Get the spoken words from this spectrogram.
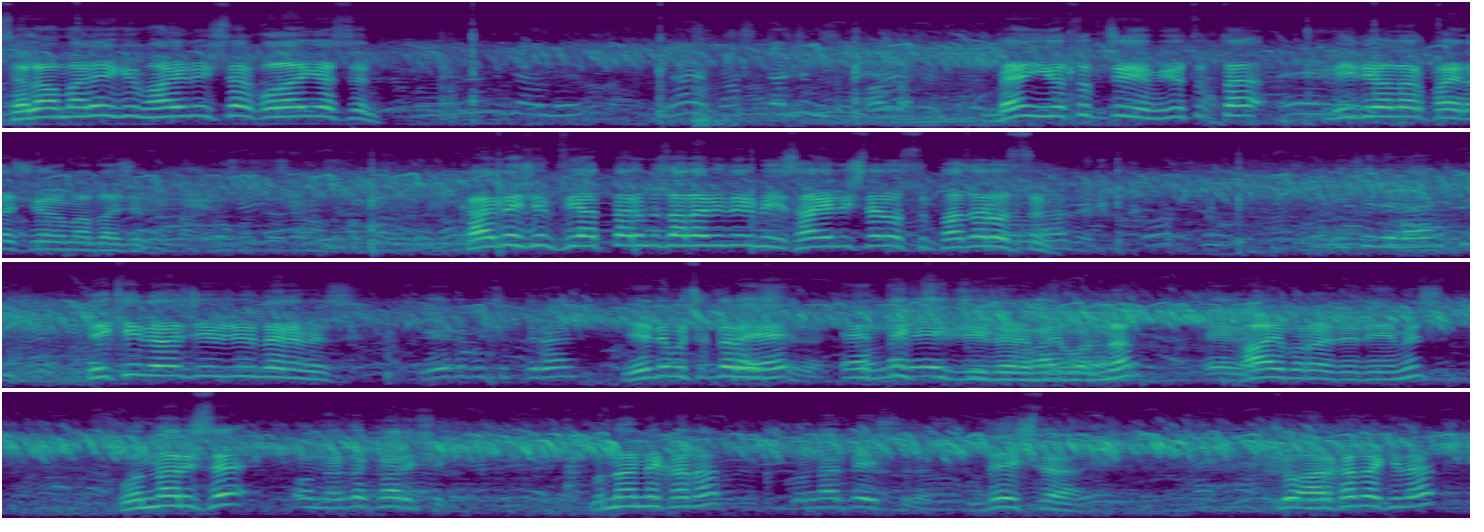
Selamünaleyküm, hayırlı işler, kolay gelsin. Ben YouTube'cuyum. YouTube'da videolar paylaşıyorum ablacığım. Kardeşim fiyatlarımızı alabilir miyiz? Hayırlı işler olsun, pazar olsun. 2 lira, 2 lira civcivlerimiz. 7,5 lira. 7,5 lira Beş e- lira. etlik Bunlar et civcivlerimiz civcivi, haybora. bunlar. Evet. Haybora dediğimiz. Bunlar ise Onlar da karışık. bunlar ne kadar? Bunlar 5 lira. 5 lira. Şu arkadakiler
